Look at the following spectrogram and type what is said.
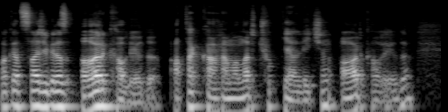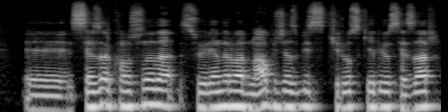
Fakat sadece biraz ağır kalıyordu. Atak kahramanları çok geldiği için ağır kalıyordu. Ee, Sezar konusunda da söyleyenler var. Ne yapacağız biz? Kiros geliyor, Sezar.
